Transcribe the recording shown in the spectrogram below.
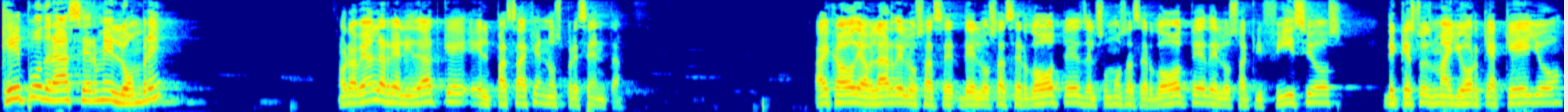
¿Qué podrá hacerme el hombre? Ahora vean la realidad que el pasaje nos presenta. Ha dejado de hablar de los, sacerdotes, del sumo sacerdote, de los sacrificios, de que esto es mayor que aquello.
